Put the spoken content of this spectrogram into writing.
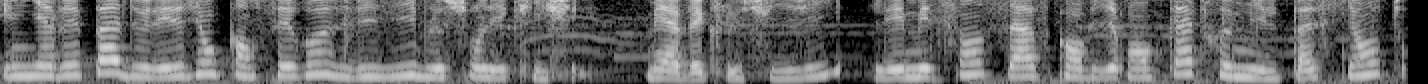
il n'y avait pas de lésions cancéreuses visibles sur les clichés. Mais avec le suivi, les médecins savent qu'environ 4000 patientes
